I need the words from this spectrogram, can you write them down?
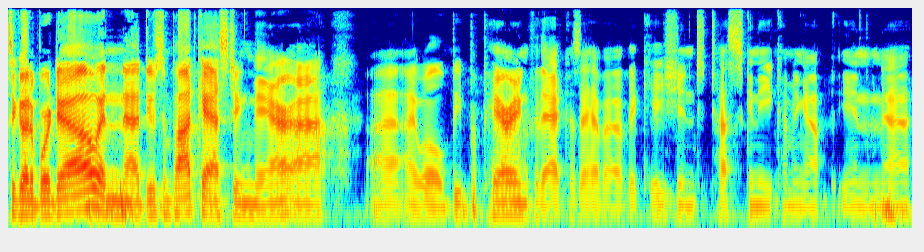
to go to Bordeaux and uh, do some podcasting there. Uh, uh, I will be preparing for that because I have a vacation to Tuscany coming up in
